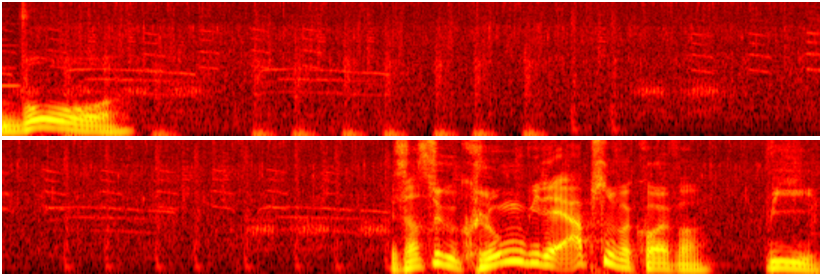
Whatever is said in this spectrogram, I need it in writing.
wo. Jetzt hast du geklungen wie der Erbsenverkäufer. Wie?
